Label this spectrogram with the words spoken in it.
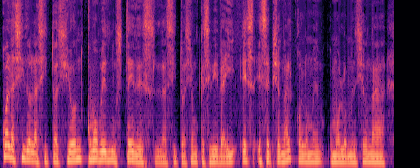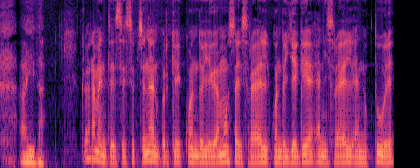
¿Cuál ha sido la situación? ¿Cómo ven ustedes la situación que se vive ahí? ¿Es excepcional, como, lo menciona Aida? Claramente es excepcional porque cuando llegamos a Israel, cuando llegué a Israel en octubre,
